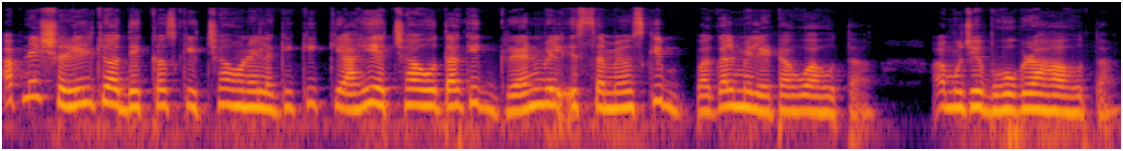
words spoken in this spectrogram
अपने शरीर की ओर देखकर उसकी इच्छा होने लगी कि क्या ही अच्छा होता कि ग्रैंडविल इस समय उसकी बगल में लेटा हुआ होता और मुझे भोग रहा होता।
